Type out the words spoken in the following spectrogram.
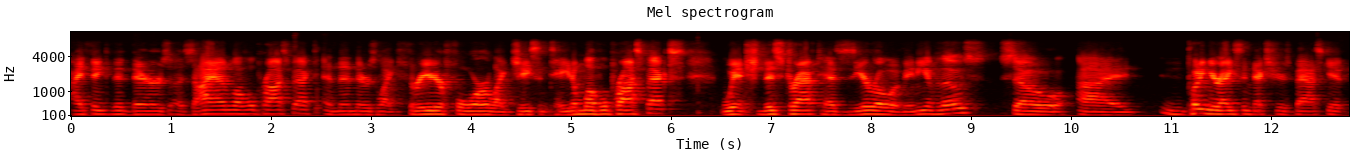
I think that there's a Zion level prospect, and then there's like three or four like Jayson Tatum level prospects, which this draft has zero of any of those. So uh, putting your eggs in next year's basket,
